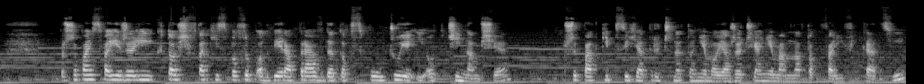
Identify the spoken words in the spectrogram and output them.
Proszę Państwa, jeżeli ktoś w taki sposób odbiera prawdę, to współczuję i odcinam się. Przypadki psychiatryczne to nie moja rzecz, ja nie mam na to kwalifikacji.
